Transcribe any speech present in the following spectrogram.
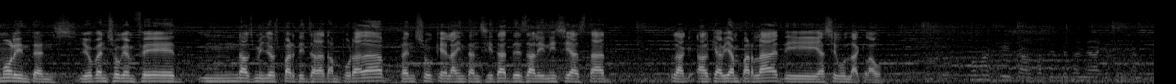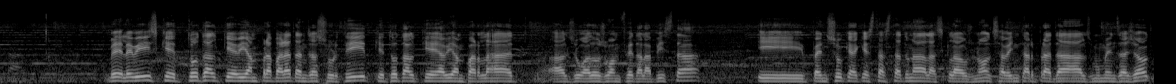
Molt intens. Jo penso que hem fet un dels millors partits de la temporada. Penso que la intensitat des de l'inici ha estat la, el que havíem parlat i ha sigut la clau. Com has vist el partit més enllà d'aquesta intensitat? Bé, l'he vist que tot el que havíem preparat ens ha sortit, que tot el que havíem parlat els jugadors ho han fet a la pista i penso que aquesta ha estat una de les claus, no? el saber interpretar els moments de joc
